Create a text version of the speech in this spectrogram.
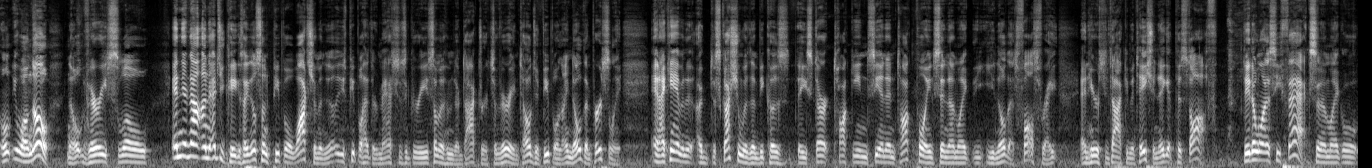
Only well, no, no, very slow. And they're not uneducated because I know some people watch them, and these people have their master's degrees. Some of them their doctorates. They're very intelligent people, and I know them personally. And I can't have a, a discussion with them because they start talking CNN talk points, and I'm like, you know, that's false, right? And here's the documentation. They get pissed off. They don't want to see facts, and I'm like, well,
